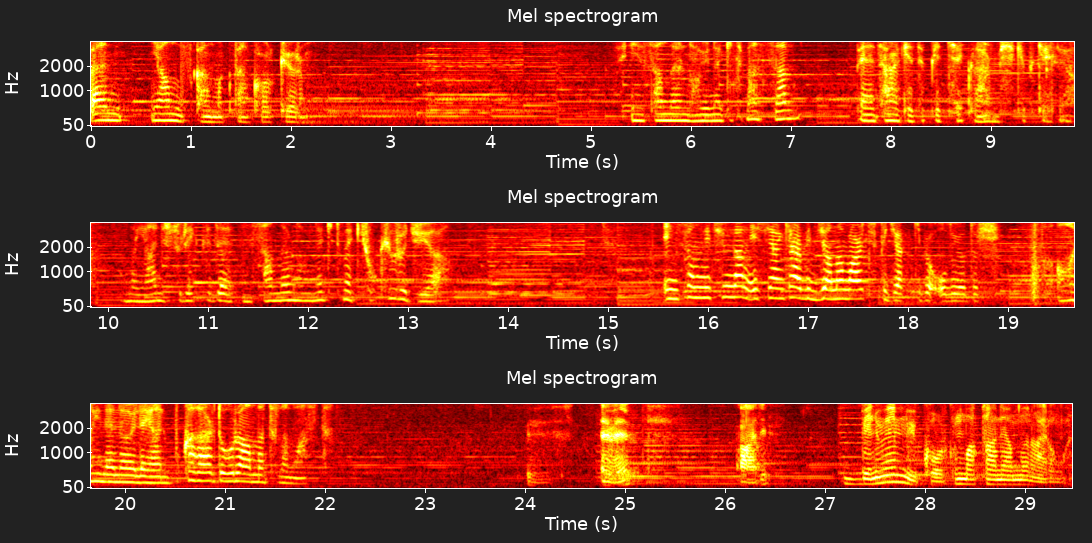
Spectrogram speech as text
Ben yalnız kalmaktan korkuyorum. İnsanların huyuna gitmezsem beni terk edip gideceklermiş gibi geliyor. Ama yani sürekli de insanların huyuna gitmek çok yorucu ya. İnsanın içinden isyankar bir canavar çıkacak gibi oluyordur. Aynen öyle yani bu kadar doğru anlatılamazdı. Evet. Arif. Benim en büyük korkum battaniyemden ayrılmak.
